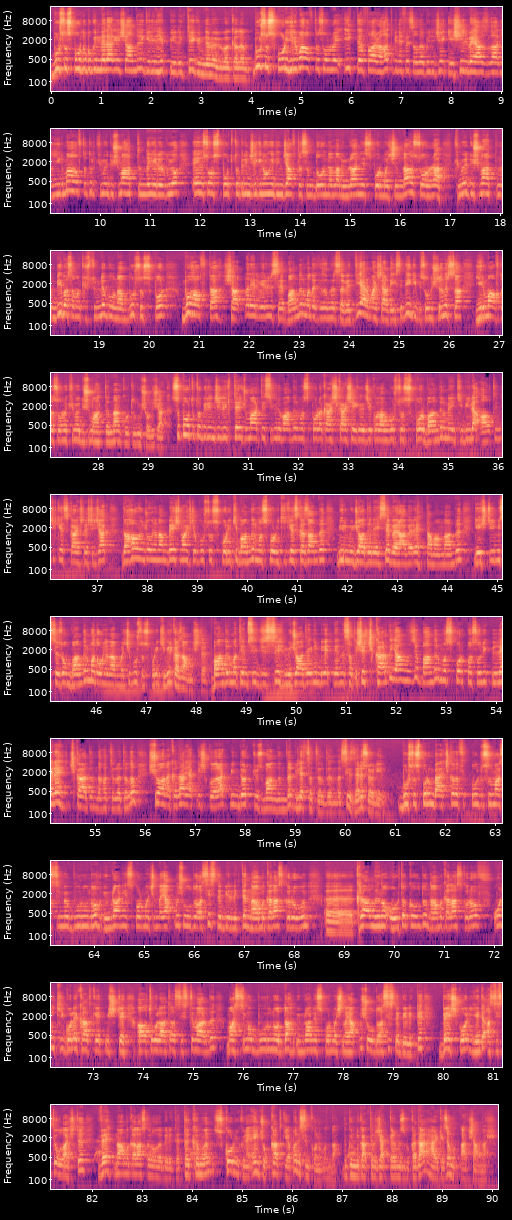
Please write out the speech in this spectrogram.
Bursa Spor'da bugün neler yaşandı? Gelin hep birlikte gündeme bir bakalım. Bursa Spor 20 hafta sonra ilk defa rahat bir nefes alabilecek Yeşil Beyazlar 20 haftadır küme düşme hattında yer alıyor. En son Spor Toto 1. Lig'in 17. haftasında oynanan Ümraniye Spor maçından sonra küme düşme hattının bir basamak üstünde bulunan Bursa Spor bu hafta şartlar el verirse, Bandırma'da kazanırsa ve diğer maçlarda istediği gibi sonuçlanırsa 20 hafta sonra küme düşme hattından kurtulmuş olacak. Spor Toto 1. Lig'de cumartesi günü Bandırma Spor'la karşı karşıya gelecek olan Bursa Spor Bandırma ekibiyle 6. kez karşılaşacak. Daha önce oynanan 5 maçta Bursa Spor 2, Bandırma Spor 2 kez kazandı. Bir mücadele ise berabere tamamlandı. Geçtiğimiz sezon Bandırma'da oynanan maçı Bursa Spor 2-1 kazanmıştı. Bandırma temsilcisi mücadelenin biletlerini satışa çıkardı. Yalnızca Bandırma Spor Pasoliklilere çıkardığını da hatırlatalım. Şu ana kadar yaklaşık olarak 1400 bandında bilet satıldığında sizlere söyleyelim. Bursa Spor'un Belçikalı futbolcusu Massimo Bruno Ümraniye Spor maçında yapmış olduğu asistle birlikte Namık Alaskarov'un e, krallığına ortak oldu. Namık Alaskarov 12 gole katkı etmişti. 6 gol 6 asisti vardı. Massimo Bruno da Ümraniye Spor maçında yapmış olduğu asistle birlikte 5 gol 7 asiste ulaştı ve Namık Alaskarov'la birlikte takımın skor yüküne en çok katkı yapan isim konumunda. Bugünlük aktaracaklarımız bu kadar. Herkese mutlu akşamlar.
